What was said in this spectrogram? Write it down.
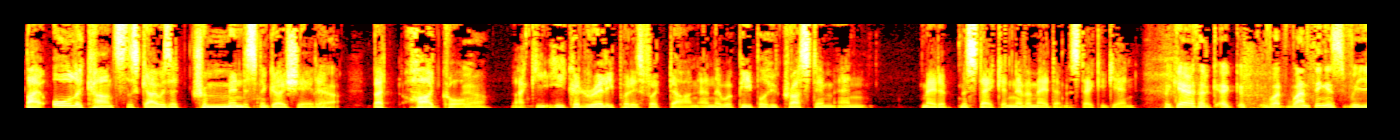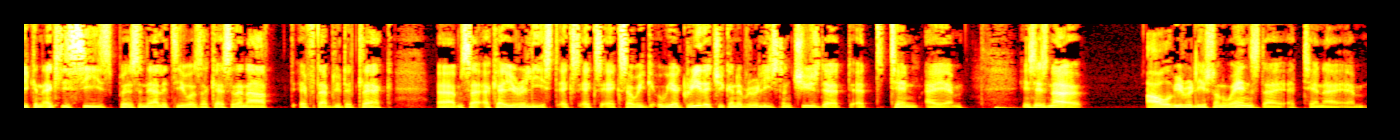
by all accounts, this guy was a tremendous negotiator, Yeah. but hardcore. Yeah. Like he, he could really put his foot down and there were people who crossed him and made a mistake and never made that mistake again. But Gareth, uh, uh, what one thing is where you can actually see his personality was okay. So then now FW de Klerk um, say, okay, you're released XXX. So we we agree that you're going to be released on Tuesday at, at 10 a.m. He says, no, I will be released on Wednesday at 10 a.m.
